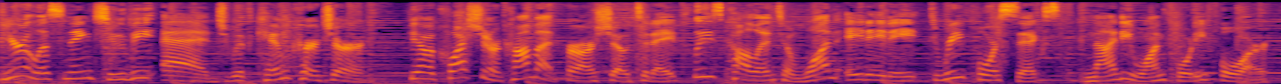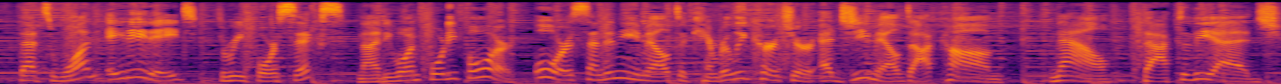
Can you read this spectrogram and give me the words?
You're listening to The Edge with Kim Kircher. If you have a question or comment for our show today, please call in to 1 888 346 9144. That's 1 888 346 9144. Or send an email to Kimberly Kircher at gmail.com. Now, back to The Edge.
